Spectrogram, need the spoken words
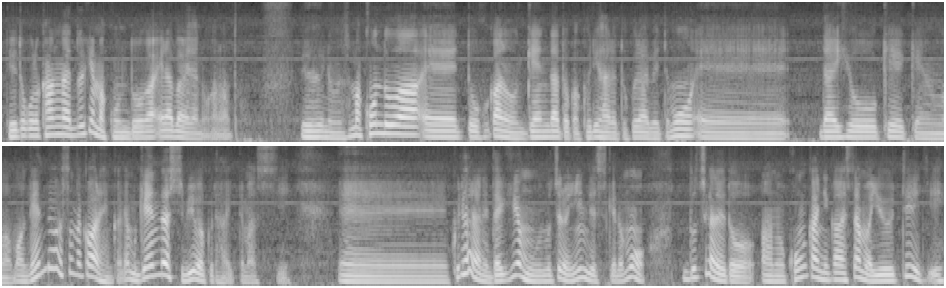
っていうところを考えたときは、まあ、近藤が選ばれたのかなというふうに思います。まあ、近藤は、えっ、と、他の源田とか栗原と比べても、えー代表経験は、まあ、源田はそんな変わらへんか。でも、源田は守備枠で入ってますし、えー、栗原はね、打撃はももちろんいいんですけども、どっちかというと、あの、今回に関しては、まあ、ユーティリティ、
